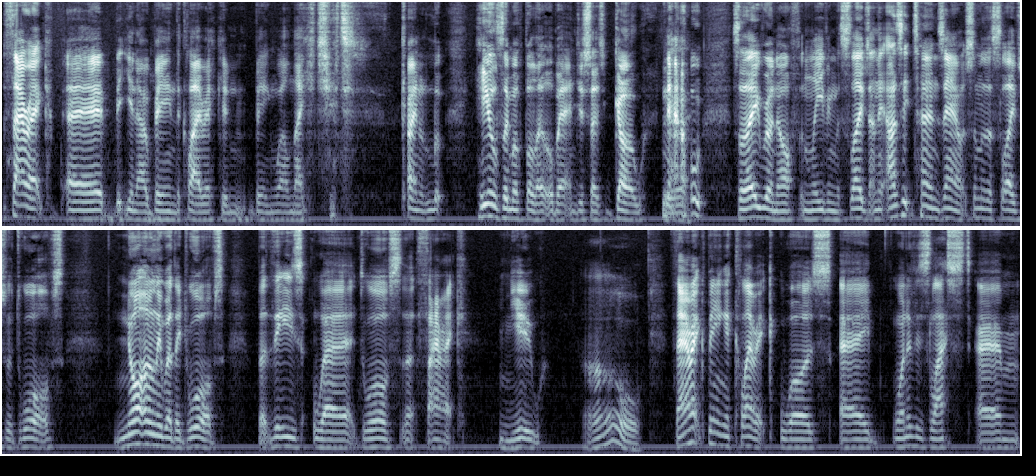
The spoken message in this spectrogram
Tharek, uh, you know, being the cleric and being well natured, kind of look, heals him up a little bit and just says, "Go now." Yeah. So they run off and leaving the slaves. And as it turns out, some of the slaves were dwarves. Not only were they dwarves, but these were dwarves that Tharek knew. Oh. Tharek, being a cleric, was a one of his last um,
